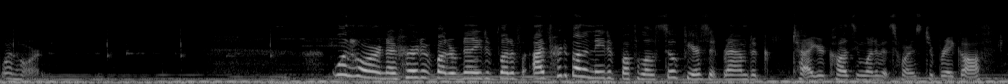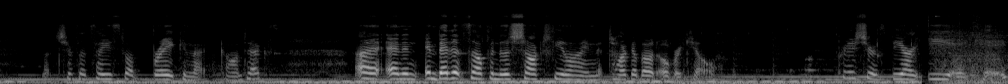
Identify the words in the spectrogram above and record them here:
One horn. One horn. I've heard about a native buff- I've heard about a native buffalo so fierce it rammed a tiger, causing one of its horns to break off. I'm Not sure if that's how you spell break in that context. Uh, and in, embed itself into the shocked feline. Talk about overkill. Pretty sure it's B R E A K.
